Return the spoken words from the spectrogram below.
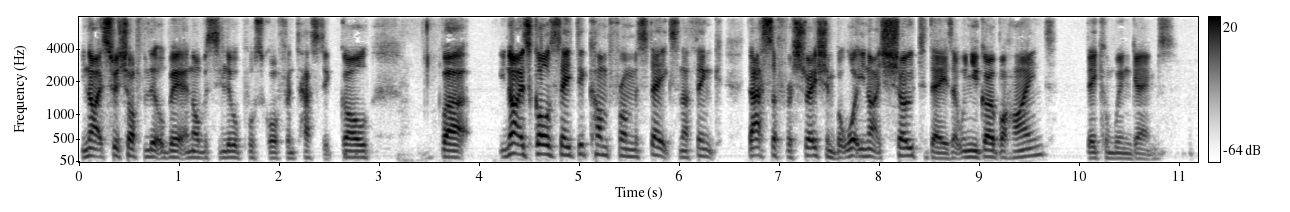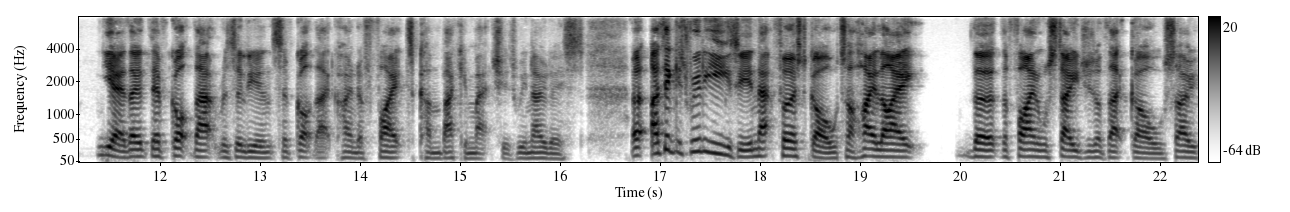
United switch off a little bit, and obviously Liverpool score a fantastic goal. But United's goals they did come from mistakes, and I think that's a frustration. But what United showed today is that when you go behind, they can win games. Yeah, they, they've got that resilience. They've got that kind of fight to come back in matches. We know this. Uh, I think it's really easy in that first goal to highlight the the final stages of that goal. So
